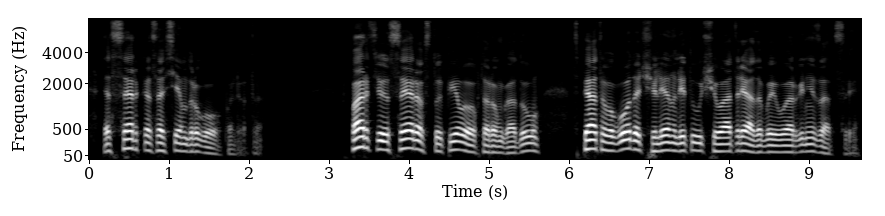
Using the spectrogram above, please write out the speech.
— эсерка совсем другого полета. В партию эсера вступила во втором году, с пятого года член летучего отряда боевой организации.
